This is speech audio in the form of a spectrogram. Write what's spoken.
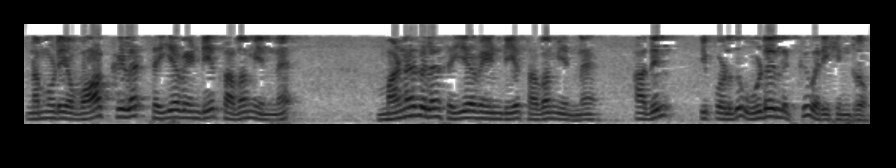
நம்முடைய வாக்குல செய்ய வேண்டிய தவம் என்ன மனதுல செய்ய வேண்டிய தவம் என்ன அதில் இப்பொழுது உடலுக்கு வருகின்றோம்.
